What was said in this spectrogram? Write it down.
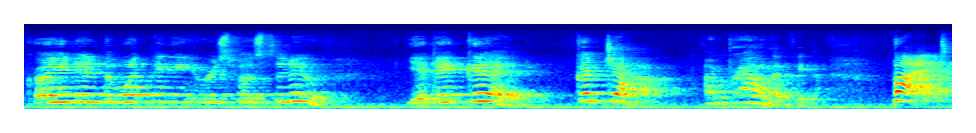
girl, you did the one thing that you were supposed to do. You did good. Good job. I'm proud of you. But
